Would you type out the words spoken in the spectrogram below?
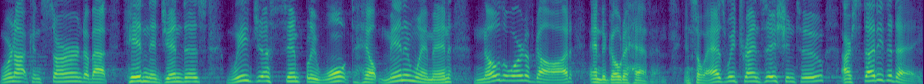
We're not concerned about hidden agendas. We just simply want to help men and women know the Word of God and to go to heaven. And so as we transition to our study today,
